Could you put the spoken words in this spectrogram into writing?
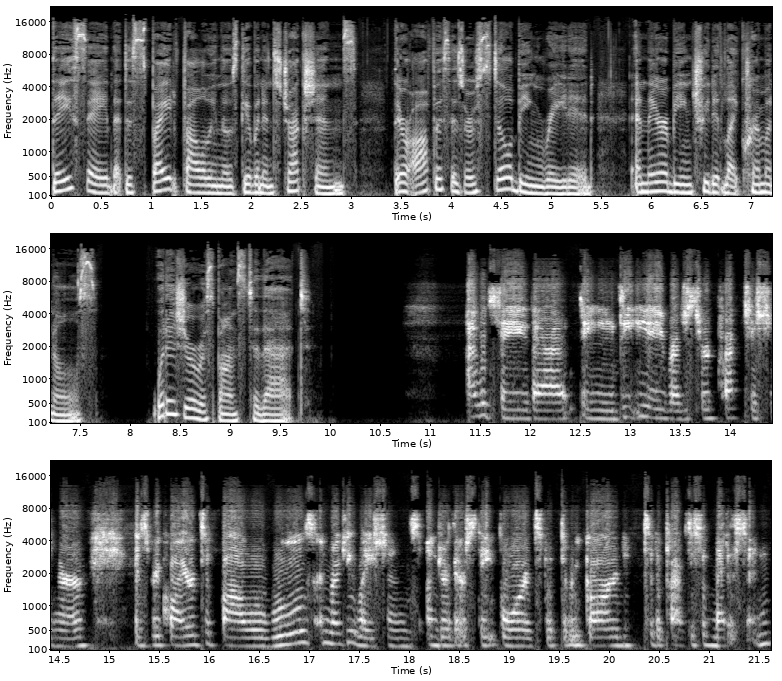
They say that despite following those given instructions, their offices are still being raided and they are being treated like criminals. What is your response to that? I would say that a DEA registered practitioner is required to follow rules and regulations under their state boards with regard to the practice of medicine.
